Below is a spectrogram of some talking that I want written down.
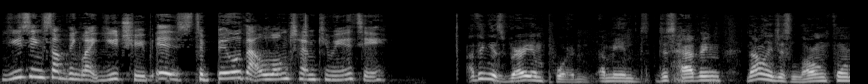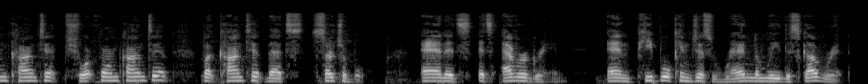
using something like YouTube is to build that long term community? I think it's very important. I mean, just having not only just long form content, short form content, but content that's searchable and it's it's evergreen and people can just randomly discover it.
